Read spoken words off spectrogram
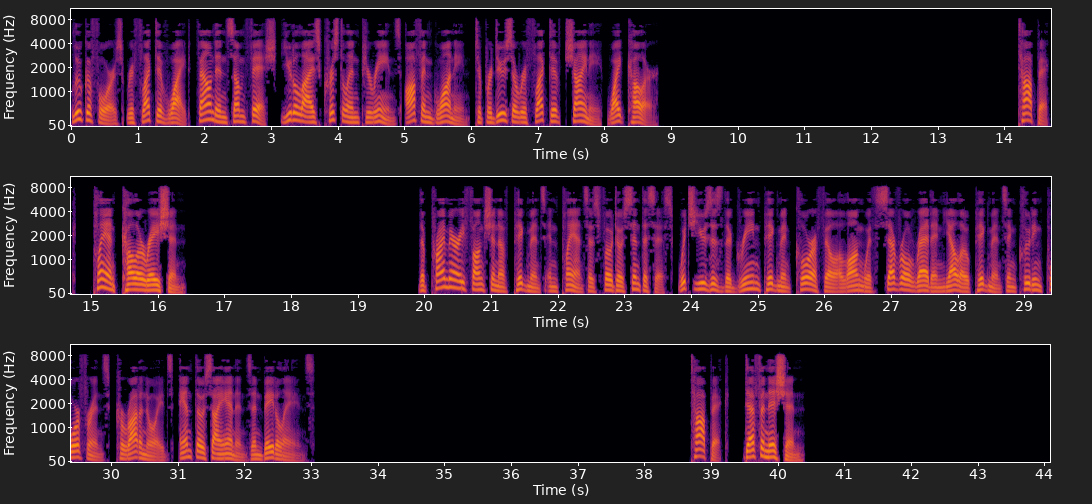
Leucophores reflective white, found in some fish, utilize crystalline purines often guanine to produce a reflective, shiny, white color. Topic: Plant coloration. The primary function of pigments in plants is photosynthesis, which uses the green pigment chlorophyll along with several red and yellow pigments including porphyrins, carotenoids, anthocyanins and betalains. Topic: Definition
